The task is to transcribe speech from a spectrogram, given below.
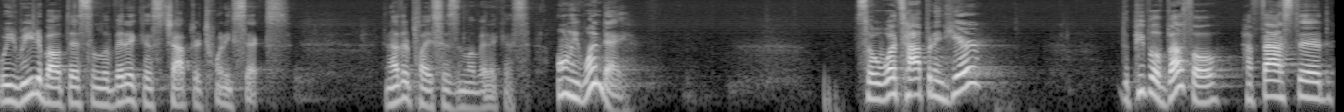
We read about this in Leviticus chapter 26 and other places in Leviticus. Only one day. So, what's happening here? The people of Bethel have fasted,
